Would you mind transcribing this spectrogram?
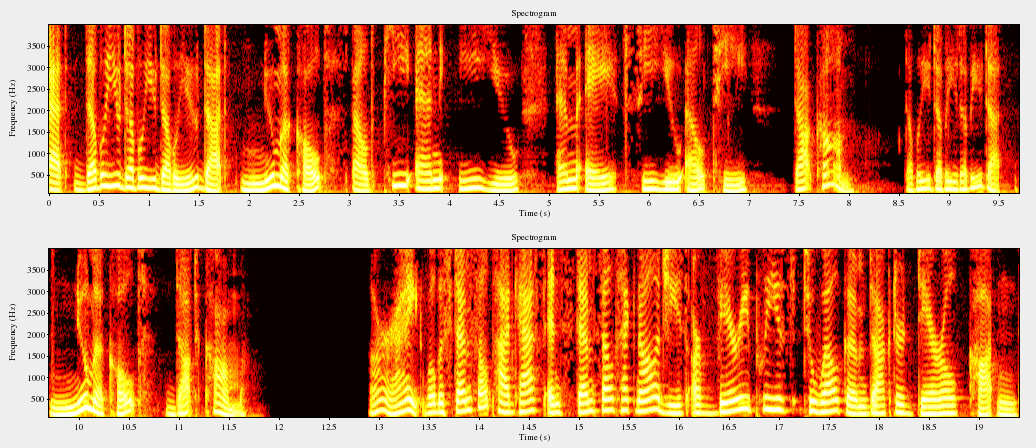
at www.pneumacult, spelled P N E U M A C U L T dot com. www.pneumacult.com. All right. Well, the Stem Cell Podcast and Stem Cell Technologies are very pleased to welcome Dr. Daryl Cotton.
